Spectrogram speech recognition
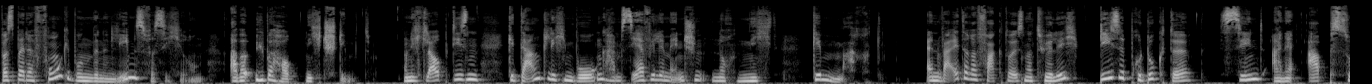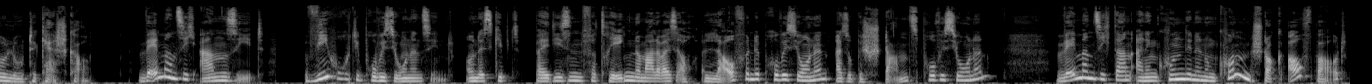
was bei der fondgebundenen Lebensversicherung aber überhaupt nicht stimmt. Und ich glaube, diesen gedanklichen Bogen haben sehr viele Menschen noch nicht gemacht. Ein weiterer Faktor ist natürlich, diese Produkte sind eine absolute Cash-Cow. Wenn man sich ansieht, wie hoch die Provisionen sind, und es gibt bei diesen Verträgen normalerweise auch laufende Provisionen, also Bestandsprovisionen, wenn man sich dann einen Kundinnen- und Kundenstock aufbaut,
